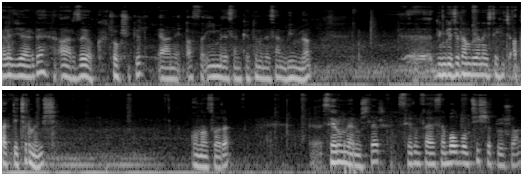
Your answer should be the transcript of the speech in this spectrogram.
Karaciğerde arıza yok. Çok şükür. Yani aslında iyi mi desem kötü mü desem bilmiyorum. Ee, dün geceden bu yana işte hiç atak geçirmemiş. Ondan sonra e, serum vermişler. Serum sayesinde bol bol çiş yapıyor şu an.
